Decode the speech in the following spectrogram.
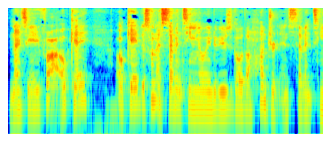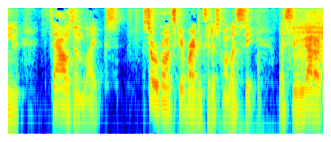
1985, okay. Okay, this one has 17 million views ago with 117,000 likes. So we're going to get right into this one. Let's see. Let's see. We got to,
